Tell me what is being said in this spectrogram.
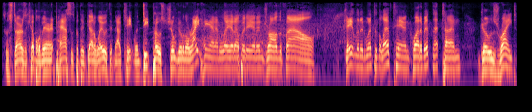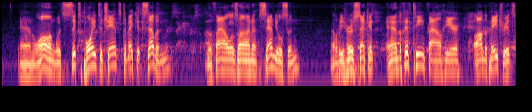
So Stars a couple of errant passes, but they've got away with it. Now Caitlin deep post. She'll go to the right hand and lay it up and in and draw the foul. Caitlin had went to the left hand quite a bit. That time goes right. And Long with six points, a chance to make it seven. The foul is on Samuelson. That'll be her second. And the 15 foul here on the Patriots.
